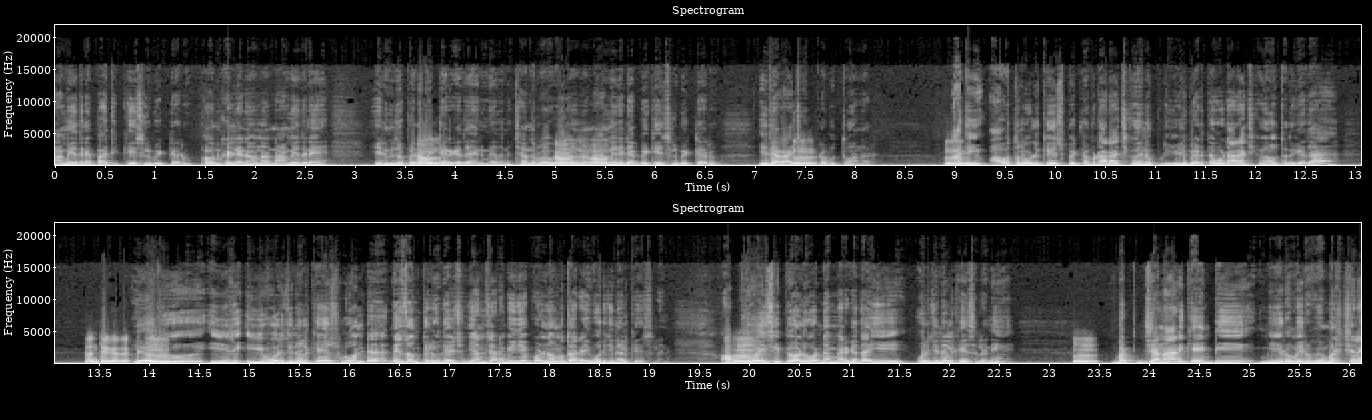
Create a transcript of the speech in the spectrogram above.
నా మీదనే పాతి కేసులు పెట్టారు. పవన్ కళ్యాణ్ ఏమన్నా నా మీదనే ఎనిమిదో పది పెట్టారు కదా ఆయన మీదనే? చంద్రబాబు గారు నా మీద డెబ్బై కేసులు పెట్టారు. ఇది అరాచక ప్రభుత్వం అన్నారు. అది అవతలోళ్ళు కేసు పెట్టినప్పుడు అరాచకమైనప్పుడు ఇల్లు పెడితే కూడా అరాచకమే అవుతుంది కదా? అంతే కదా. లేదు ఇది ఈ ఒరిజినల్ కేసులు అంటే నిజం తెలుగుదేశం జనసేన బీజేపీ వాళ్ళు నమ్ముతారు ఈ ఒరిజినల్ కేసులని. అప్పుడు వైసీపీ వాళ్ళు కూడా నమ్మారు కదా ఈ ఒరిజినల్ కేసులని. బట్ జనానికి ఏంటి? మీరు మీరు విమర్శల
